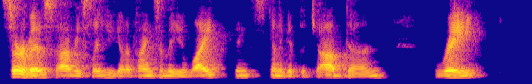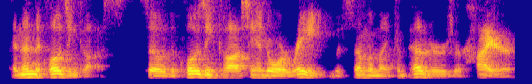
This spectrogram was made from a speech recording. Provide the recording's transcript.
service. Obviously, you got to find somebody you like, thinks going to get the job done, rate, and then the closing costs. So the closing costs and or rate with some of my competitors are higher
